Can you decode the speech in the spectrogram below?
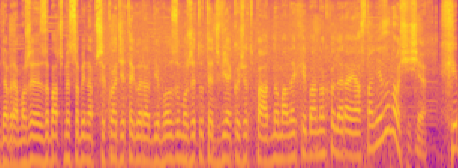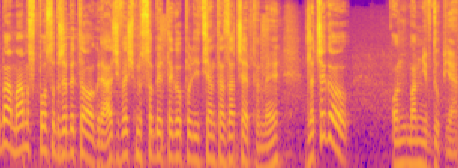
Dobra, może zobaczmy sobie na przykładzie tego radiowozu, może tu te drzwi jakoś odpadną, ale chyba no cholera jasna nie zanosi się. Chyba mam sposób, żeby to ograć. Weźmy sobie tego policjanta, zaczepmy. Dlaczego on ma mnie w dupie?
